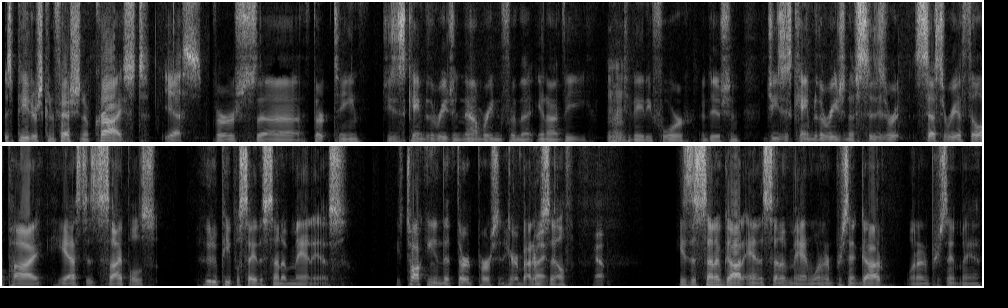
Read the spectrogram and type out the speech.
is Peter's confession of Christ, Yes. verse uh, 13. Jesus came to the region. Now I'm reading from the NIV 1984 edition. Jesus came to the region of Caesarea Caesarea Philippi. He asked his disciples, "Who do people say the Son of Man is?" He's talking in the third person here about Right. himself. Yep. He's the Son of God and the Son of Man, 100% God, 100% man.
